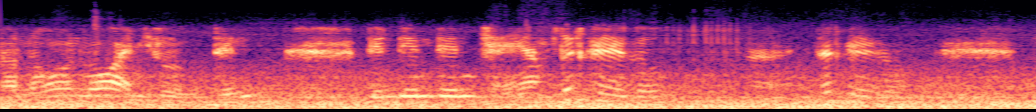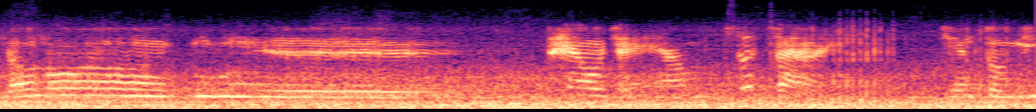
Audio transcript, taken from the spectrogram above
là nó nó ảnh hưởng đến đến đến đến trẻ em rất ghê gớm. À, rất ghê gớm. Nó nó ừ, theo trẻ em rất dài. Cho nên tôi nghĩ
